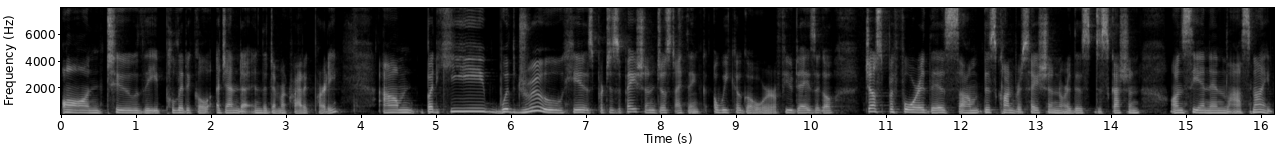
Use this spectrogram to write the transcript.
onto the political agenda in the Democratic Party. Um, but he withdrew his participation just, I think, a week ago or a few days ago, just before this um, this conversation or this discussion on CNN last night.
